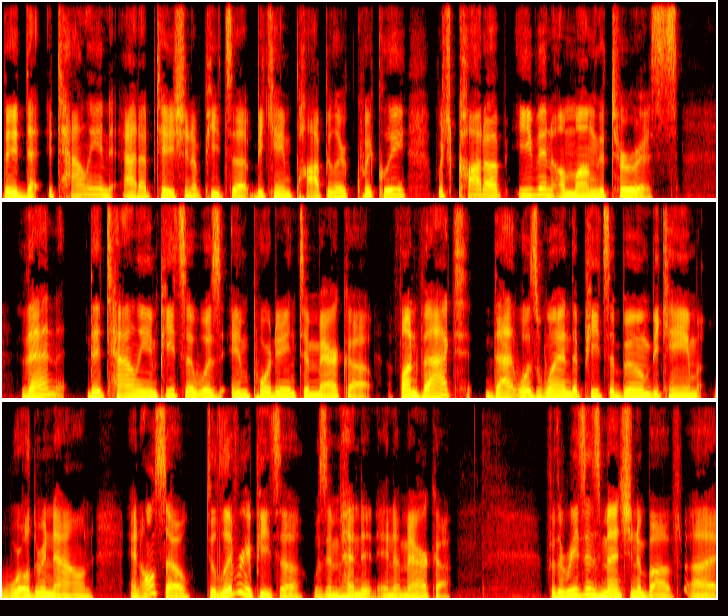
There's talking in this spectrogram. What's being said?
The Italian adaptation of pizza became popular quickly, which caught up even among the tourists. Then the Italian pizza was imported into America. Fun fact that was when the pizza boom became world renowned, and also delivery pizza was invented in America. For the reasons mentioned above, uh,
